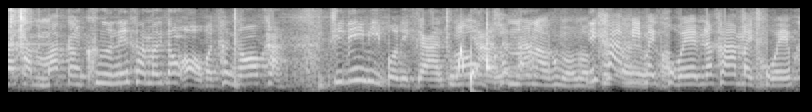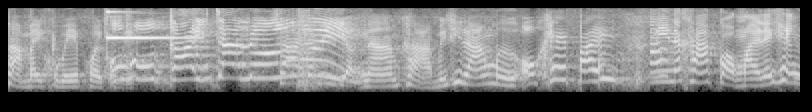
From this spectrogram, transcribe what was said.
นะคะมาม่ากลางคืนนี่ค่ะไม่ต้องออกไปข้างนอกค่ะ ที่นี่มีบริการทุกอย่างเอาข้างนอกนะนะคะคะนี่ค่ะมีไมโครเวฟนะคะไมโครเวฟค่ะไมโครเวฟไมโครโอ้เวโหฟไกลจังเลยใช่ก็มีเหยือกน้ำค่ะมีที่ล้างมือโอเคไปนี่นะคะกล่องหมายเลขแห่ง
